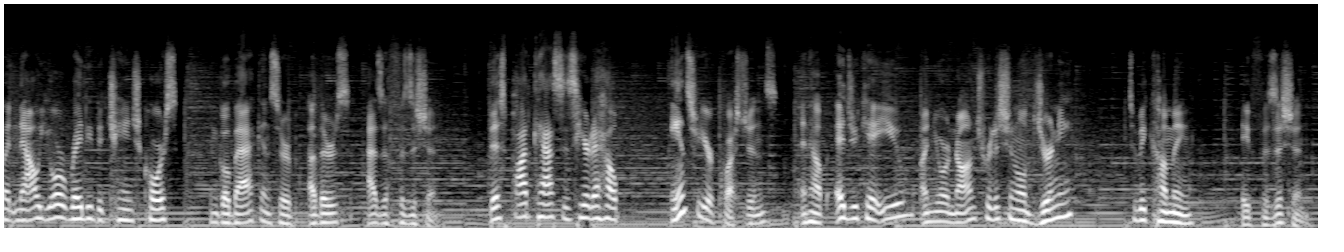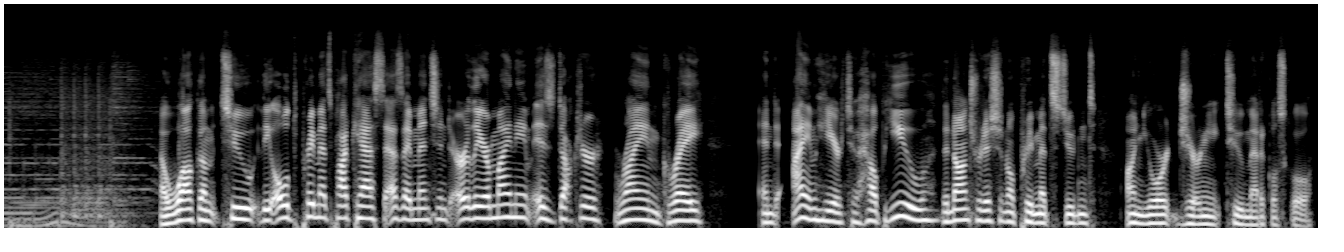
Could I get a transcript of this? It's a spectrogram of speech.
but now you're ready to change course and go back and serve others as a physician. This podcast is here to help answer your questions and help educate you on your non traditional journey to becoming a physician. Now, welcome to the Old Premeds Podcast. As I mentioned earlier, my name is Dr. Ryan Gray, and I am here to help you, the non traditional pre med student, on your journey to medical school.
